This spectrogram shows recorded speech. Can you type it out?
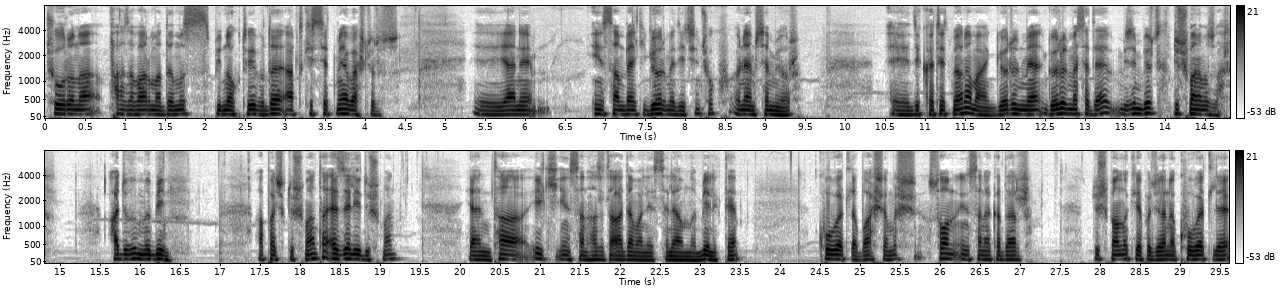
şuuruna fazla varmadığımız bir noktayı burada artık hissetmeye başlıyoruz. Ee, yani insan belki görmediği için çok önemsemiyor. E, dikkat etmiyor ama görülme, görülmese de bizim bir düşmanımız var. Adüvü mübin. Apaçık düşman, ta ezeli düşman. Yani ta ilk insan Hazreti Adem Aleyhisselam'la birlikte kuvvetle başlamış. Son insana kadar düşmanlık yapacağına kuvvetle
